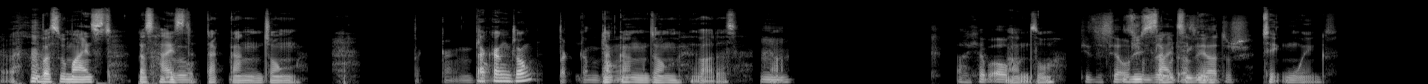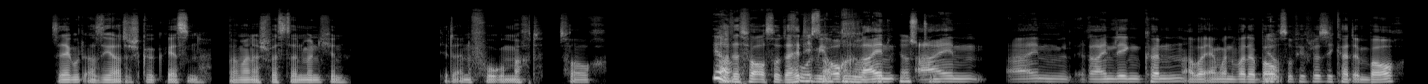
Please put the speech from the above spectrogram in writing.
Ja. Was du meinst, das heißt Also. Dakgangjong. Gang, Dakangjong? Dagang, Dakgangjong war das. Mhm. ja. Ach, ich habe auch so dieses Jahr auch schon sehr gut asiatisch, Chicken Wings. sehr gut asiatisch gegessen bei meiner Schwester in München. Die hat eine Faux gemacht. Das war auch Ja, das war auch so. Da hätte ich mich auch auch rein. Ja, ein, ein, reinlegen können, aber irgendwann war der Bauch Ja. so viel Flüssigkeit im Bauch.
